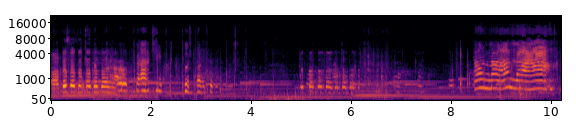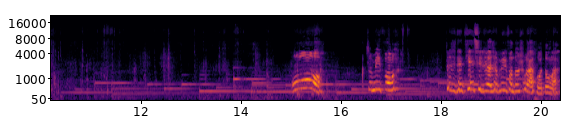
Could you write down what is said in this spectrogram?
啊，等等等等等等啊！大鸡，大鸡，等等等等等等等。安娜安娜，哦，这蜜蜂这几天天气热，这蜜蜂都出来活动了。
